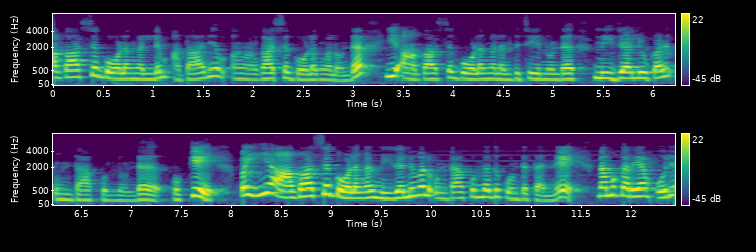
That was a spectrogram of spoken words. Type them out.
ആകാശഗോളങ്ങളിലും അതാര്യ ആകാശഗോളങ്ങളുണ്ട്. ഈ ആകാശഗോളങ്ങൾ എന്ത് ചെയ്യുന്നുണ്ട്? നിഴലുകൾ ഉണ്ടാക്കുന്നുണ്ട്. ഓക്കെ? അപ്പൊ ഈ ആകാശഗോളങ്ങൾ നിഴലുകൾ ഉണ്ടാക്കുന്നത് കൊണ്ട് തന്നെ നമുക്കറിയാം ഒരു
